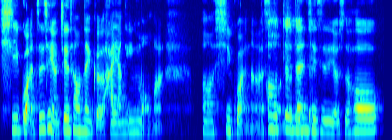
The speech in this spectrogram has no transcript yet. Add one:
吸管之前有介绍那个海洋阴谋嘛，呃，吸管啊什么的。哦、对对对，但其实有时候，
